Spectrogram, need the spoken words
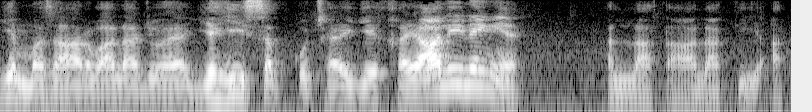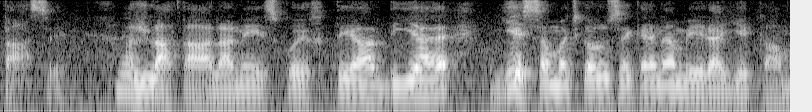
ये मज़ार वाला जो है यही सब कुछ है ये ख्याल ही नहीं है। अल्लाह ताला की अता से। अल्लाह ताला ने इसको इख्तियार दिया है। ये समझकर उसे कहना मेरा ये काम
